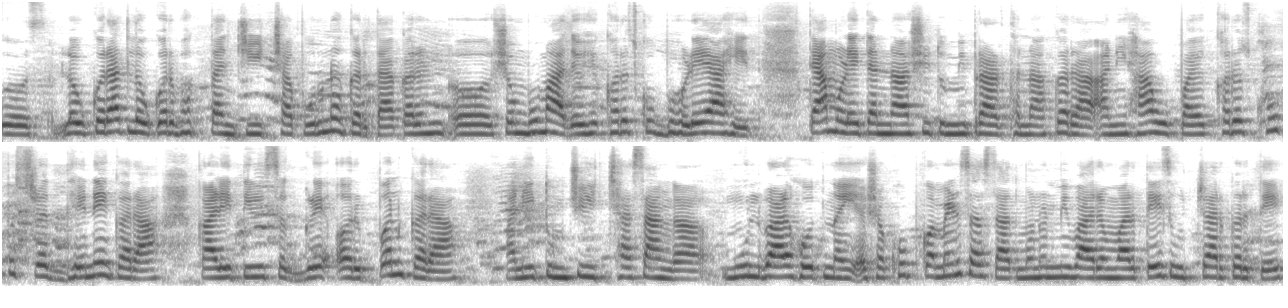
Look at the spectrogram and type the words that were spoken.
लवकरात लवकर भक्तांची इच्छा पूर्ण करता कारण शंभू महादेव हे खरंच खूप भोळे आहेत. त्यामुळे त्यांना अशी तुम्ही प्रार्थना करा आणि हा उपाय खरंच खूप श्रद्धेने करा. काळे तीळ सगळे अर्पण करा आणि तुमची इच्छा सांगा. मूलबाळ होत नाही अशा खूप कमेंट्स असतात म्हणून मी वारंवार तेच उच्चार करते.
